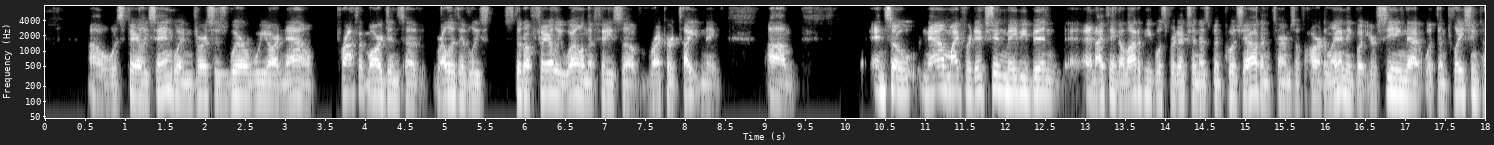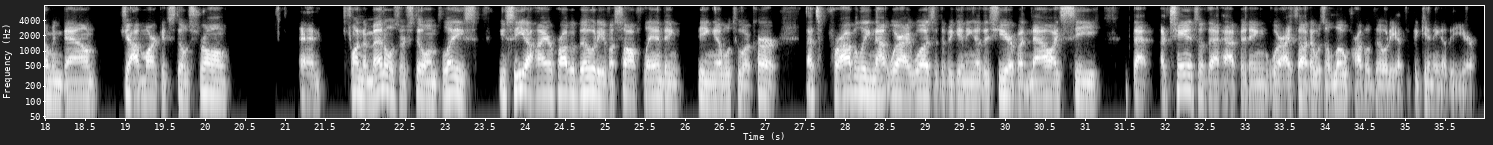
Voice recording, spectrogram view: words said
uh, was fairly sanguine versus where we are now. Profit margins have relatively stood up fairly well in the face of record tightening. Um, and so now my prediction maybe been, and I think a lot of people's prediction has been pushed out in terms of hard landing, but you're seeing that with inflation coming down, job market still strong, and fundamentals are still in place, you see a higher probability of a soft landing being able to occur. That's probably not where I was at the beginning of this year, but now I see that a chance of that happening where I thought it was a low probability at the beginning of the year.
